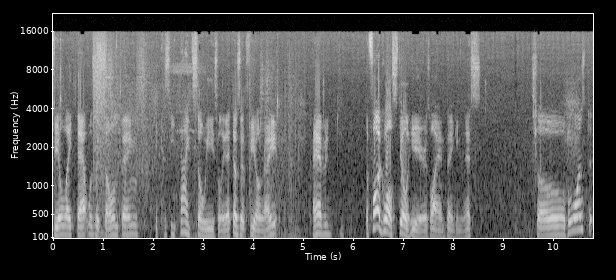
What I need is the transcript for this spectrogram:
feel like that was its own thing. Because he died so easily. That doesn't feel right. I haven't. The fog wall's still here, is why I'm thinking this. So, who wants to.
